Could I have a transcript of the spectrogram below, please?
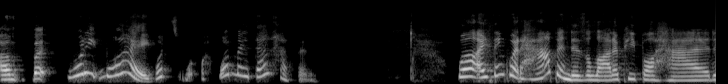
Um, but what? Why? What's what made that happen? Well, I think what happened is a lot of people had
